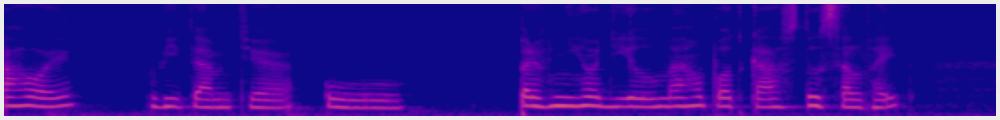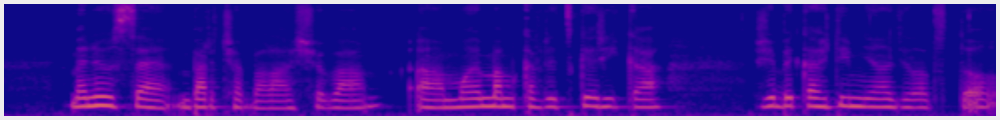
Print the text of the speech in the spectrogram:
Ahoj, vítám tě u prvního dílu mého podcastu Self-Hate. Jmenuji se Barča Balášová a moje mamka vždycky říká, že by každý měl dělat to,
